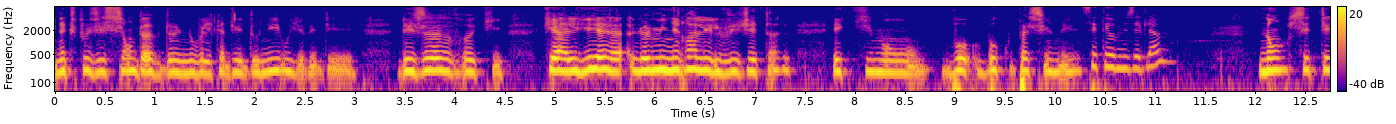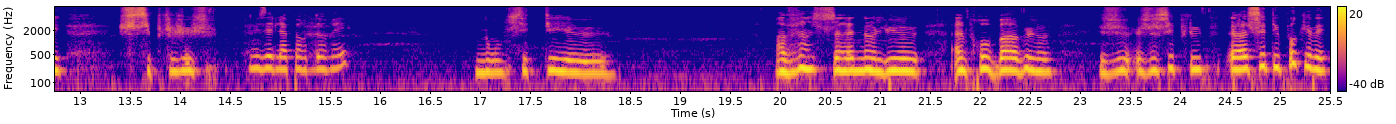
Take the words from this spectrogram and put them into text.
une exposition d'œuvres de Nouvelle-Calédonie où il y avait des, des œuvres qui, qui alliaient le minéral et le végétal et qui m'ont beaucoup passionné. C'était au musée de l'Homme? Non, c'était. Je sais plus. Musée de la Porte Dorée? Non, c'était. Euh, à Vincennes, un lieu improbable. Je ne sais plus. À cette époque, il y avait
